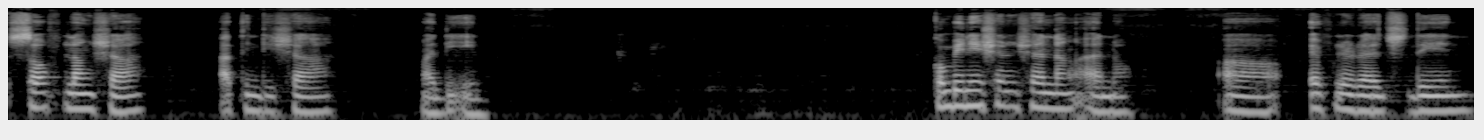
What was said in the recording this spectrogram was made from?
Soft lang siya at hindi siya madiin. Combination siya ng ano, uh, effleurage din,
